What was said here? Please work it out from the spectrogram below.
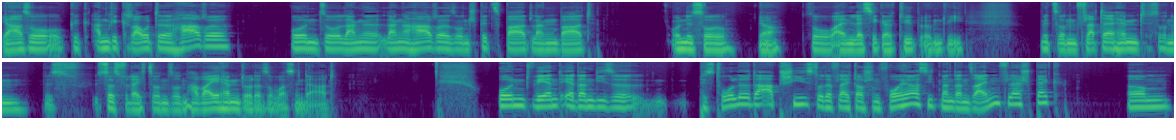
ja, so angegraute Haare und so lange, lange Haare, so ein Spitzbart, langen Bart und ist so, ja, so ein lässiger Typ irgendwie. Mit so einem Flatterhemd, so einem, ist, ist das vielleicht so ein, so ein Hawaii-Hemd oder sowas in der Art. Und während er dann diese Pistole da abschießt oder vielleicht auch schon vorher, sieht man dann seinen Flashback, ähm,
